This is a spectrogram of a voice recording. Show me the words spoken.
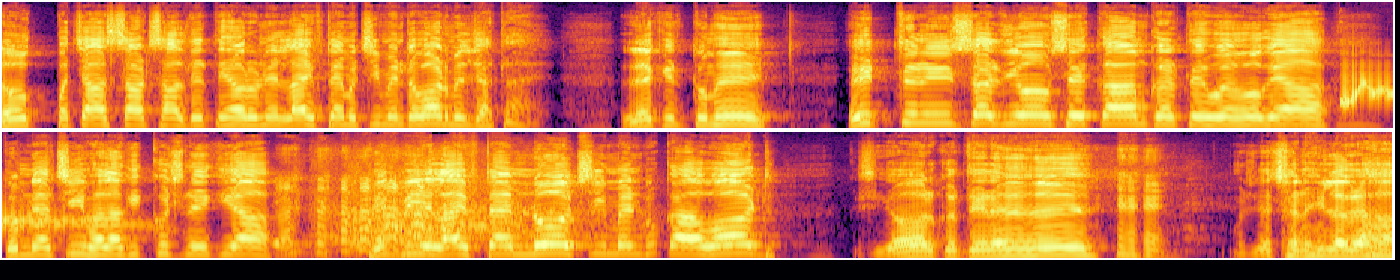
लोग पचास साठ साल देते हैं और उन्हें लाइफ टाइम अचीवमेंट अवार्ड मिल जाता है। लेकिन तुम्हें इतनी सदियों से काम करते हुए हो गया। तुमने अचीव हालाँकि कुछ नहीं किया फिर भी ये लाइफ टाइम नो अचीवमेंट का अवार्ड किसी और को दे रहे हैं। मुझे अच्छा नहीं लग रहा।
